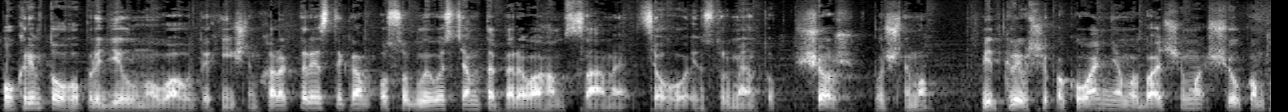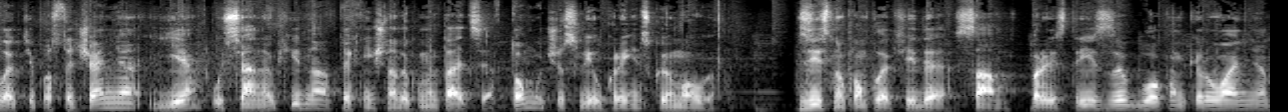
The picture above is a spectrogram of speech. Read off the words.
Окрім того, приділимо увагу технічним характеристикам, особливостям та перевагам саме цього інструменту. Що ж, почнемо. Відкривши пакування, ми бачимо, що у комплекті постачання є уся необхідна технічна документація, в тому числі українською мовою. Звісно, в комплекті йде сам пристрій з блоком керування.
